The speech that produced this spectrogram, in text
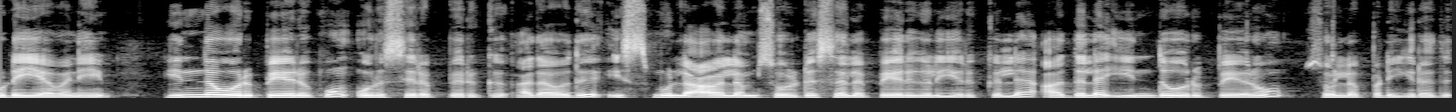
உடையவனே. இந்த ஒரு பேருக்கும் ஒரு சிறப்பு இருக்குது அதாவது இஸ்முல் ஆலம் சொல்லிட்டு சில பேர்கள் இருக்குல்ல அதில் இந்த ஒரு பேரும் சொல்லப்படுகிறது.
